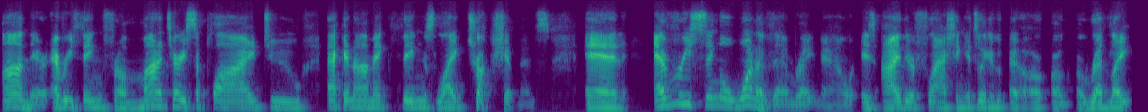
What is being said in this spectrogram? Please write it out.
on there, everything from monetary supply to economic things like truck shipments. And every single one of them right now is either flashing it's like a, a, a, red light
